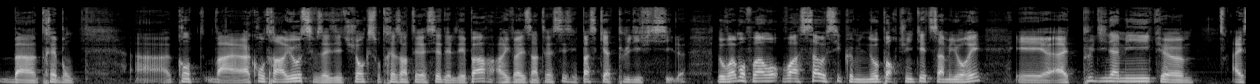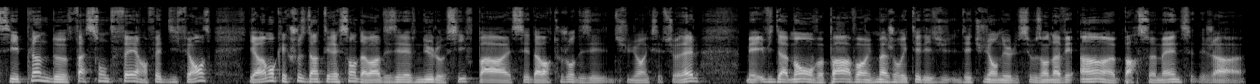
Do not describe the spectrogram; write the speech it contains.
ben très bon. À, bah, à contrario, si vous avez des étudiants qui sont très intéressés dès le départ, arriver à les intéresser, c'est pas ce qu'il y a de plus difficile. Donc vraiment, faut vraiment voir ça aussi comme une opportunité de s'améliorer et être plus dynamique. Euh, à essayer plein de façons de faire en fait différentes. Il y a vraiment quelque chose d'intéressant d'avoir des élèves nuls aussi. Faut pas essayer d'avoir toujours des étudiants exceptionnels, mais évidemment, on veut pas avoir une majorité d'étudiants nuls. Si vous en avez un euh, par semaine, c'est déjà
